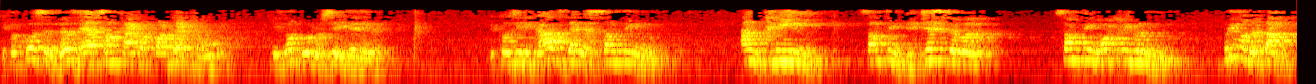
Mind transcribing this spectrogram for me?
If a person does have some kind of contact who he's not going to say it anyway. Because he regards that as something unclean, something detestable, something not to even bring on the tongue.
